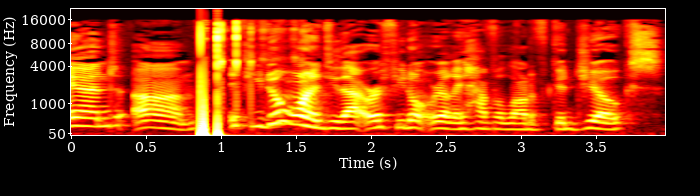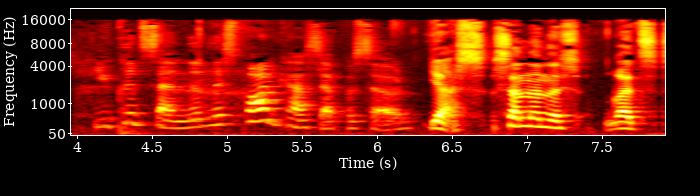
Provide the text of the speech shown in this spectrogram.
And um, if you don't want to do that, or if you don't really have a lot of good jokes, You could send them this podcast episode. yes, send them this. Let's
